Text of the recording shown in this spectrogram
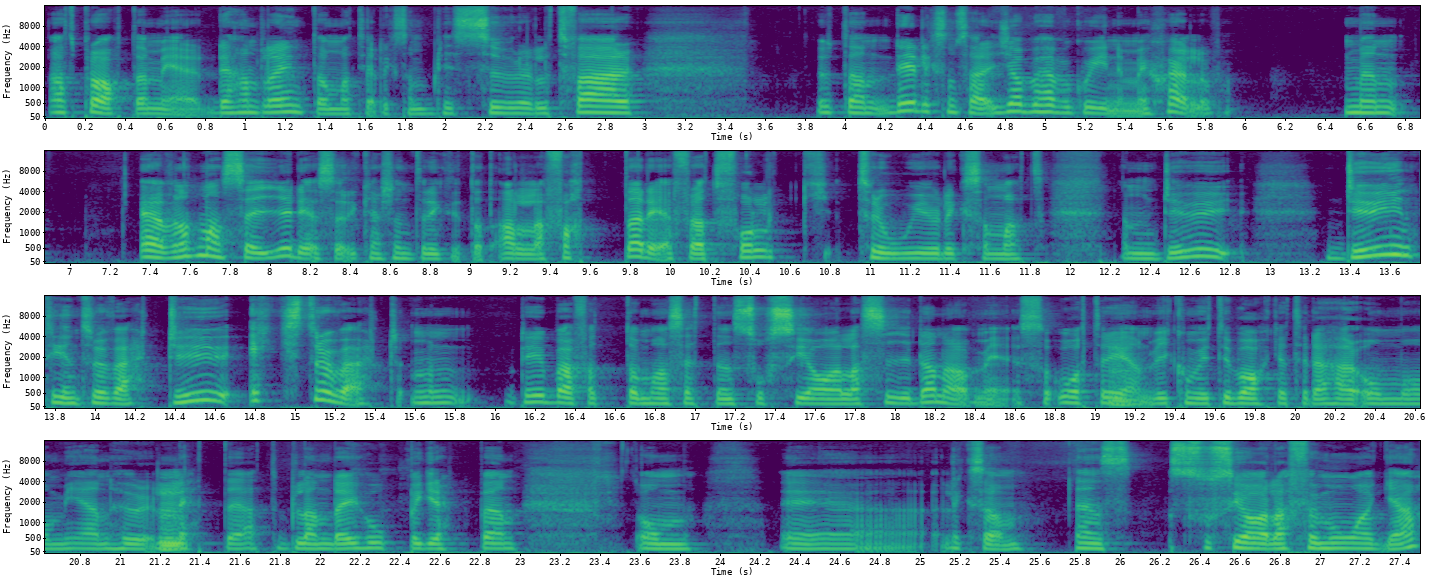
att prata mer. Det handlar inte om att jag liksom blir sur eller tvär. Utan det är liksom så här, jag behöver gå in i mig själv. Men även att man säger det så är det kanske inte riktigt att alla fattar det. För att folk tror ju liksom att "Nej, men du, du är inte introvert, du är extrovert. Men det är bara för att de har sett den sociala sidan av mig. Så återigen, Mm. vi kommer ju tillbaka till det här om och om igen, hur Mm. lätt det är att blanda ihop begreppen om eh, liksom ens sociala förmåga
